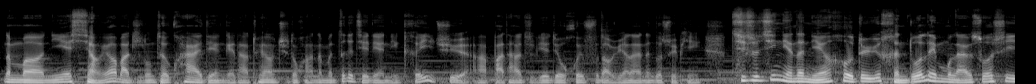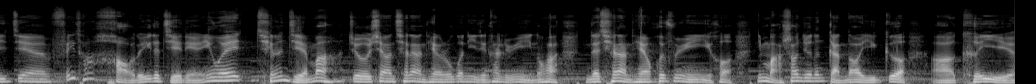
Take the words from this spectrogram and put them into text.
那么你也想要把直通车快一点给它推上去的话，那么这个节点你可以去啊把它直接就恢复到原来那个水平。其实今年的年后对于很多类目来说是一件非常好的一个节点，因为情人节嘛，就像前两天，如果你已经开始运营的话，你在前两天恢复运营以后，你马上就能赶到一个啊可以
